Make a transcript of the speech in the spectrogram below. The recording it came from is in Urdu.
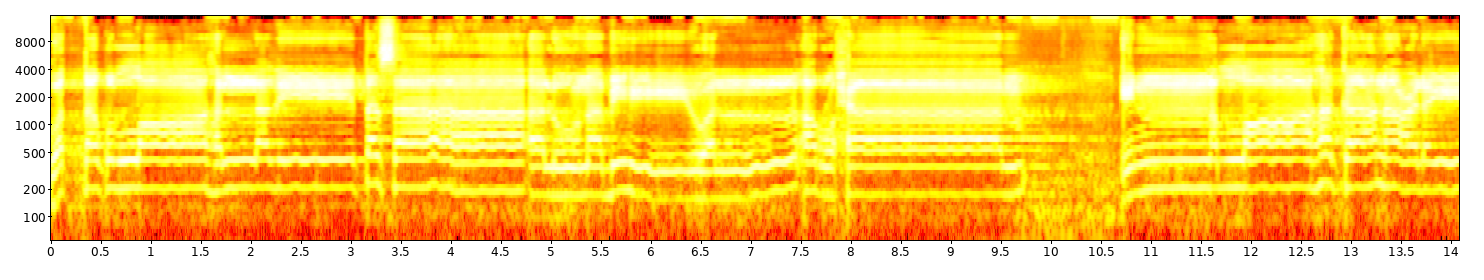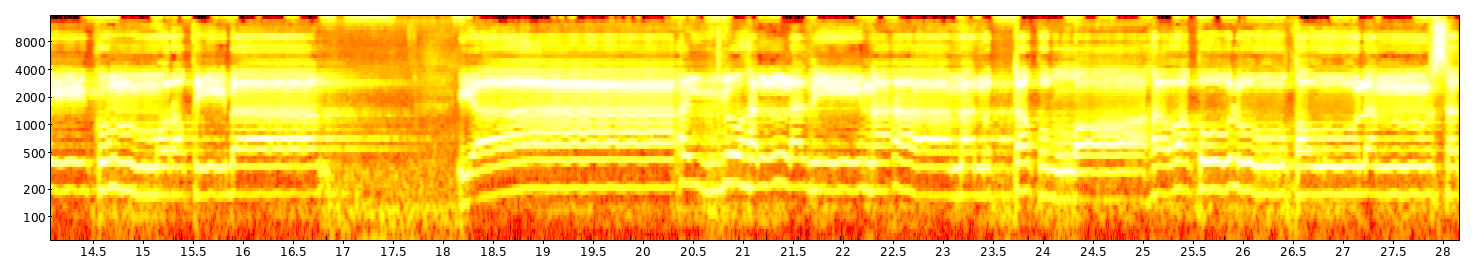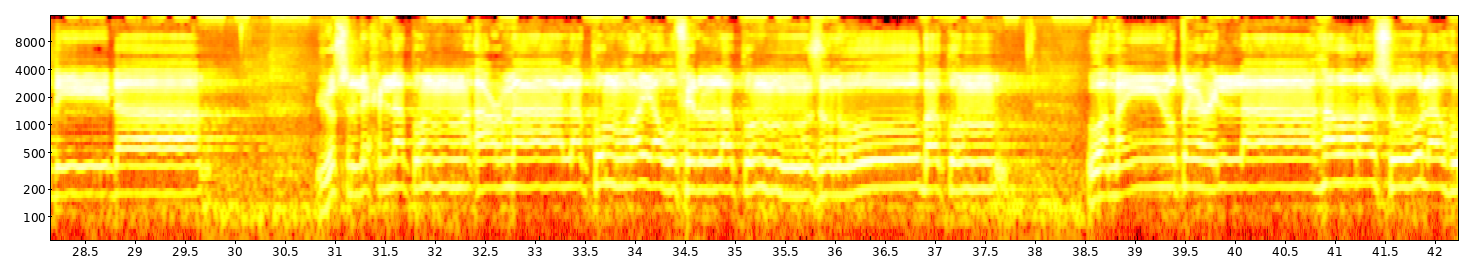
واتقوا الله الذي تساءلون به والأرحام. إن الله كان عليكم رقيبا. يا أيها الذين آمنوا اتقوا الله وقولوا قولا سديدا. يصلح لكم أعمالكم ويغفر لكم ذنوبكم ومن يطع الله ورسوله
